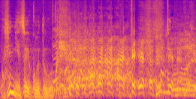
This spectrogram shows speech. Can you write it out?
你最孤独。这这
